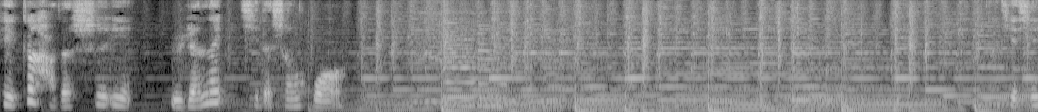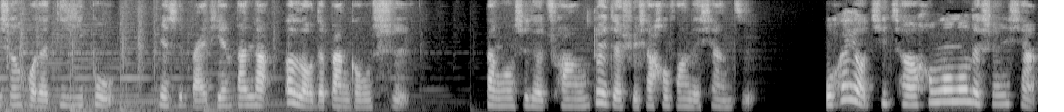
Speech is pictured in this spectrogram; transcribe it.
可以更好的适应与人类一起的生活。拿铁新生活的第一步，便是白天搬到二楼的办公室。办公室的窗对着学校后方的巷子，不会有汽车轰隆隆的声响，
